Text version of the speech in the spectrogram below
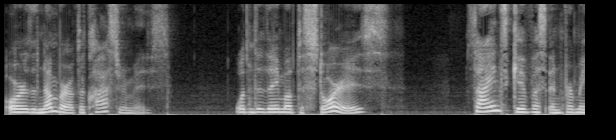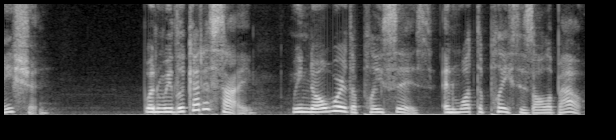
or the number of the classroom is, what the name of the store is. Signs give us information. When we look at a sign, we know where the place is and what the place is all about.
